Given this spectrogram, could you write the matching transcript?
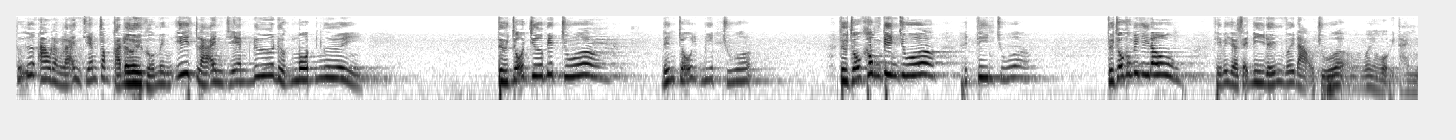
Tôi ước ao rằng là anh chị em trong cả đời của mình, ít là anh chị em đưa được một người từ chỗ chưa biết chúa đến chỗ biết chúa. Từ chỗ không tin chúa thì tin chúa. Từ chỗ không biết đi đâu, thì bây giờ sẽ đi đến với đạo chúa, với hội thánh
